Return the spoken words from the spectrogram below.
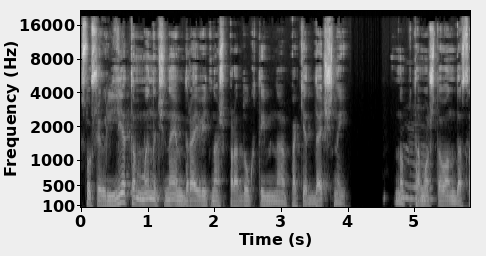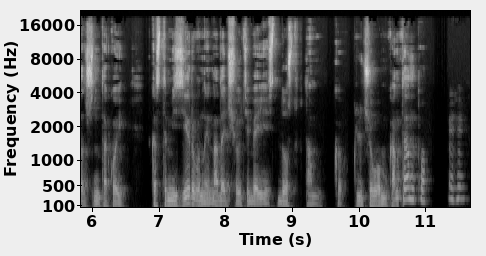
Слушай, летом мы начинаем драйвить наш продукт именно пакет дачный, ну, Мгм. потому что он достаточно такой кастомизированный. На даче у тебя есть доступ там к ключевому контенту, Мгм.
